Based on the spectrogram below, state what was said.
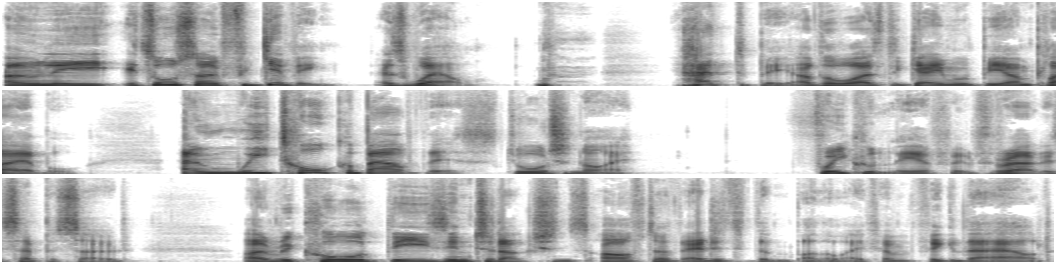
only it's also forgiving as well. it had to be, otherwise the game would be unplayable. And we talk about this, George and I, frequently throughout this episode. I record these introductions after I've edited them, by the way, if you haven't figured that out.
